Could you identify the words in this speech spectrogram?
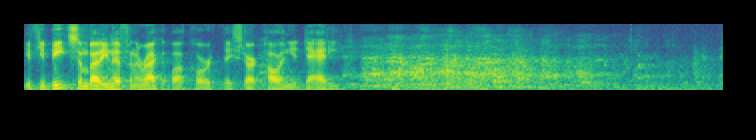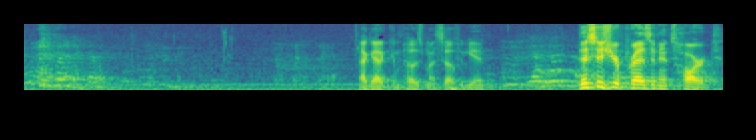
If you beat somebody enough in the racquetball court, they start calling you Daddy. I got to compose myself again. This is your president's heart.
